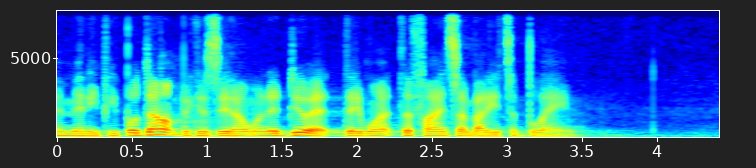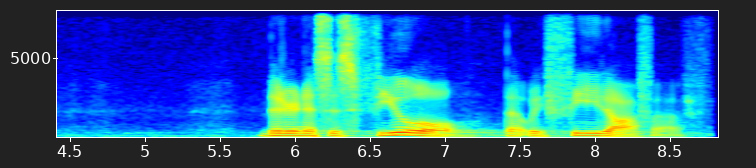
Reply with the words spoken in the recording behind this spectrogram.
And many people don't because they don't want to do it. They want to find somebody to blame. Bitterness is fuel that we feed off of.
